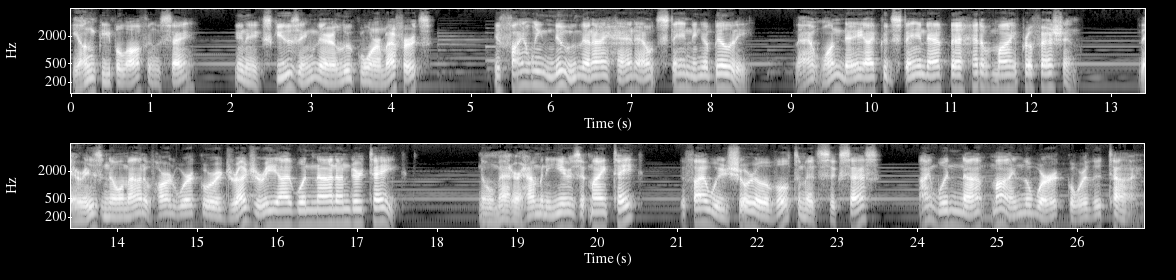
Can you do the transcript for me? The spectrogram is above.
Young people often say, in excusing their lukewarm efforts, if I only knew that I had outstanding ability, that one day I could stand at the head of my profession. There is no amount of hard work or drudgery I would not undertake. No matter how many years it might take, if I was sure of ultimate success, I would not mind the work or the time.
